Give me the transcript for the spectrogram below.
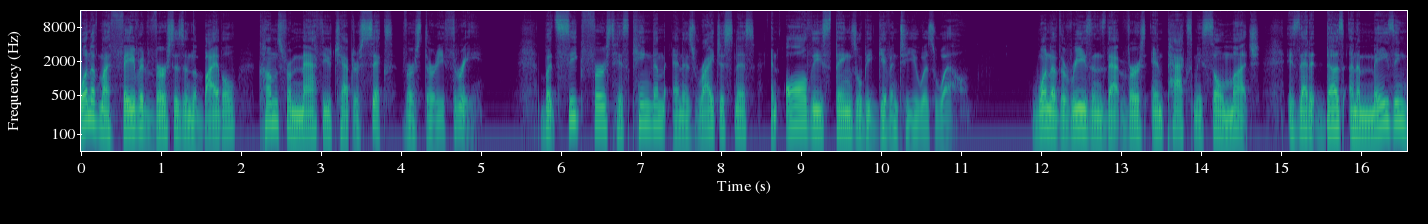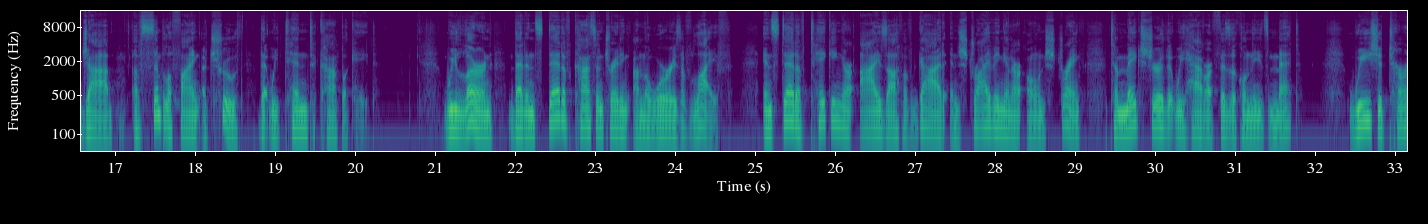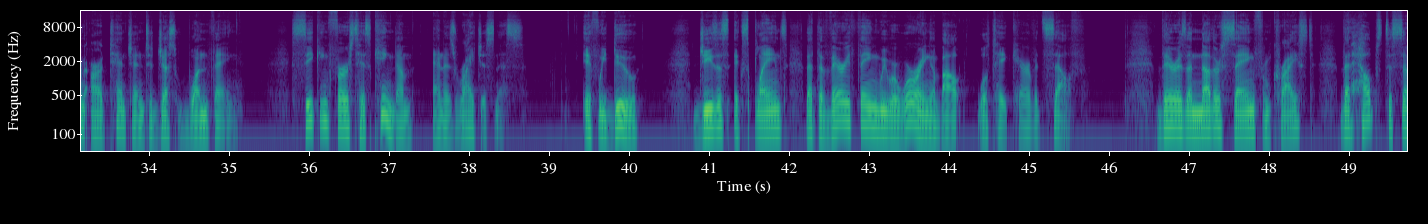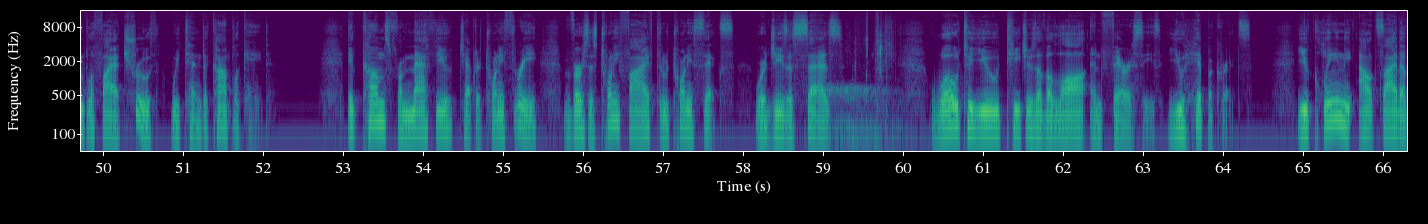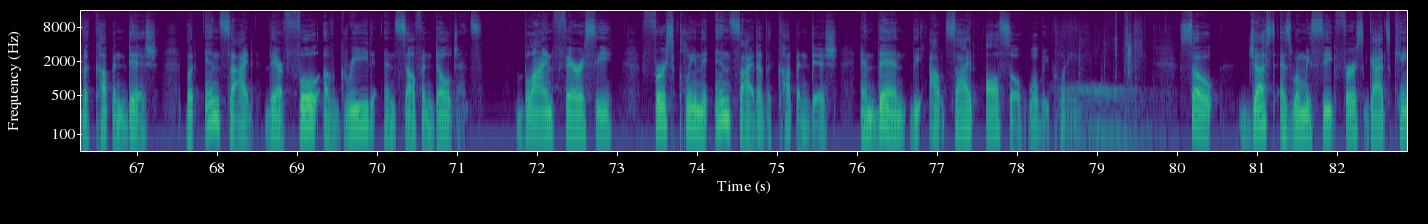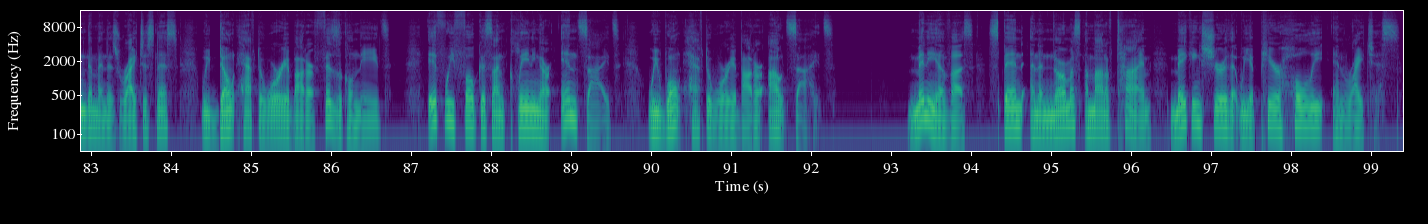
One of my favorite verses in the Bible comes from Matthew chapter 6 verse 33. But seek first his kingdom and his righteousness, and all these things will be given to you as well. One of the reasons that verse impacts me so much is that it does an amazing job of simplifying a truth that we tend to complicate. We learn that instead of concentrating on the worries of life, instead of taking our eyes off of God and striving in our own strength to make sure that we have our physical needs met, we should turn our attention to just one thing seeking first his kingdom and his righteousness. If we do, Jesus explains that the very thing we were worrying about will take care of itself. There is another saying from Christ that helps to simplify a truth we tend to complicate. It comes from Matthew chapter 23 verses 25 through 26 where Jesus says, Woe to you, teachers of the law and Pharisees, you hypocrites! You clean the outside of the cup and dish, but inside they are full of greed and self indulgence. Blind Pharisee, first clean the inside of the cup and dish, and then the outside also will be clean. So, just as when we seek first God's kingdom and his righteousness, we don't have to worry about our physical needs, if we focus on cleaning our insides, we won't have to worry about our outsides. Many of us spend an enormous amount of time making sure that we appear holy and righteous.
